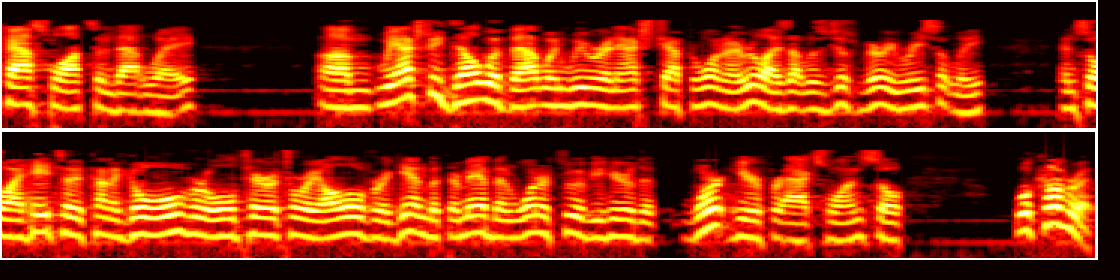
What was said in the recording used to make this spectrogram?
cast lots in that way? Um, we actually dealt with that when we were in Acts chapter 1, and I realize that was just very recently. And so I hate to kind of go over old territory all over again, but there may have been one or two of you here that weren't here for Acts 1, so we'll cover it.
